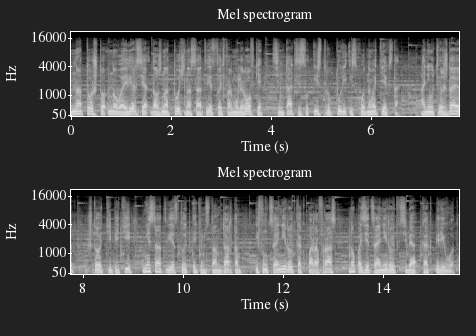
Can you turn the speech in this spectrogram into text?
на то, что новая версия должна точно соответствовать формулировке, синтаксису и структуре исходного текста – они утверждают, что TPT не соответствует этим стандартам и функционирует как парафраз, но позиционирует себя как перевод.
